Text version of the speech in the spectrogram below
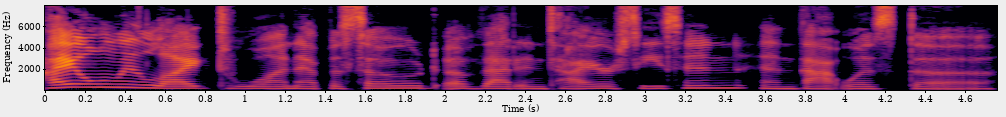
I only liked one episode of that entire season, and that was the,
